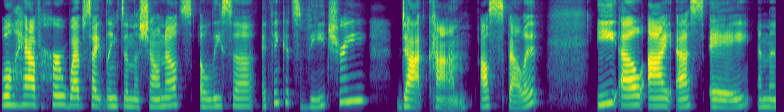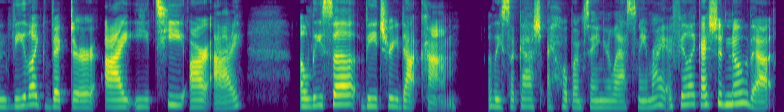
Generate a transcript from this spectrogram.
We'll have her website linked in the show notes. Elisa, I think it's vietri.com. I'll spell it. E L I S A and then V like Victor, I E T R I, ElisaVietri.com. Elisa, gosh, I hope I'm saying your last name right. I feel like I should know that.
